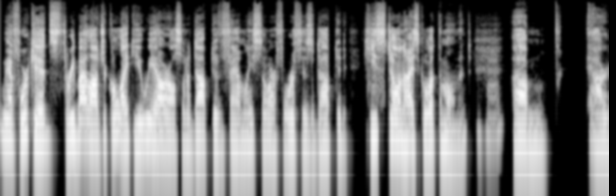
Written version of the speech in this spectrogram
we have four kids, three biological. Like you, we are also an adoptive family. So our fourth is adopted. He's still in high school at the moment. Mm-hmm. Um, our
